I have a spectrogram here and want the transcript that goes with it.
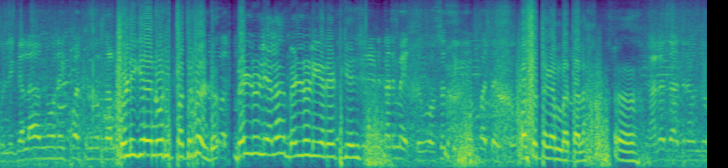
ಹುಲಿಗೆಲ್ಲ ನೂರ ಇಪ್ಪತ್ತು ನೂರ ಹುಳಿಗೆ ನೂರ ಇಪ್ಪತ್ತು ರೂಪಾಯಿ ಉಂಟು. ಬೆಳ್ಳುಳ್ಳಿ ಅಲ್ಲ ಬೆಳ್ಳುಳ್ಳಿಗೆ ರೇಟ್ ಕೆ ಜಿ ಕಡಿಮೆ ಇತ್ತು ಹೊಸತ್ತಿಗೆ ಎಂಬತ್ತಲ್ಲ? ಹಾಂ ಒಂದು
